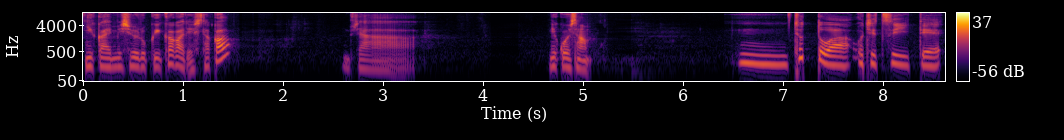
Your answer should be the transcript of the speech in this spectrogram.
2回目収録いかがでしたか？じゃあ、猫井さん。うんちょっとは落ち着いて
